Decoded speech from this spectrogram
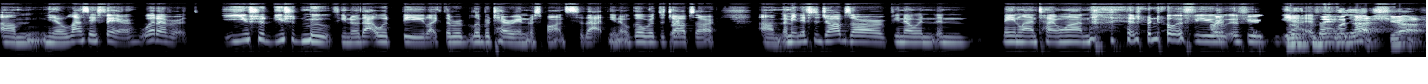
um, you know laissez-faire whatever you should you should move you know that would be like the libertarian response to that you know go where the jobs right. are um, i mean if the jobs are you know in, in mainland taiwan i don't know if you right. if you're yeah if, bangladesh yeah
